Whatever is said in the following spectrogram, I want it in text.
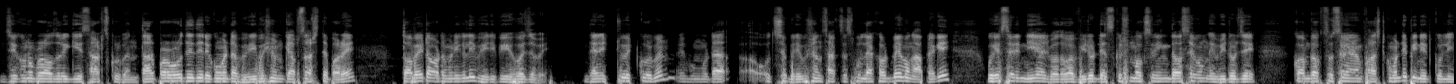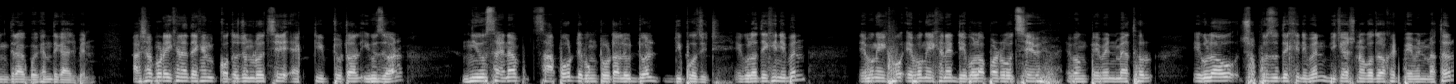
যে কোনো ব্রাউজারে গিয়ে সার্চ করবেন। তার পরবর্তীতে এরকম একটা ভেরিফিকেশন ক্যাপস আসতে পারে, তবে এটা অটোমেটিক্যালি ভেরিফাই হয়ে যাবে। দেন একটু ওয়েট করবেন এবং ওটা হচ্ছে ভেরিফিকেশন সাকসেসফুল লেখা উঠবে এবং আপনাকে ওয়েবসাইটে নিয়ে আসবে অথবা ভিডিও ডেসক্রিপশন বক্সে লিঙ্ক দেওয়া আছে এবং এই ভিডিওর যে কম বক্স আমি ফার্স্ট কমেন্টে পিনেট করে লিঙ্ক রাখব, এখান থেকে আসবেন। আসার পরে এখানে দেখেন কতজন রয়েছে active total user new sign up support এবং টোটাল উইথড্রল ডিপোজিট এগুলো দেখে নেবেন। এবং এবং এখানে ডেভেলপার রয়েছে এবং পেমেন্ট মেথড এগুলোও সব কিছু দেখে নেবেন বিকাশ নগদ রকেট পেমেন্ট মেথড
